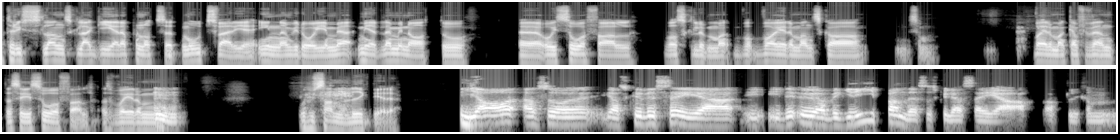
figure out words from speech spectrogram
att Ryssland skulle agera på något sätt mot Sverige innan vi då är medlem i Nato? Eh, och i så fall, vad, skulle man, vad är det man ska liksom, vad är det man kan förvänta sig i så fall? Alltså, vad är de, mm. Och hur sannolikt är det? Ja, alltså jag skulle säga i, i det övergripande så skulle jag säga att, att liksom,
